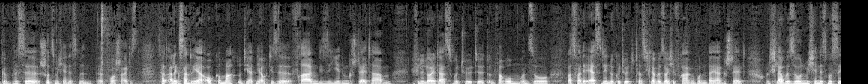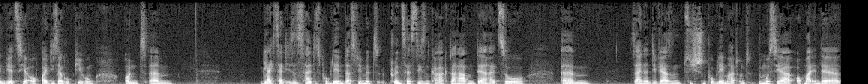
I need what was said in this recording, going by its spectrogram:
gewisse Schutzmechanismen äh, vorschaltest. Das hat Alexandria auch gemacht und die hatten ja auch diese Fragen, die sie jedem gestellt haben. Wie viele Leute hast du getötet und warum und so? Was war der erste, den du getötet hast? Ich glaube, solche Fragen wurden da ja gestellt. Und ich glaube, so einen Mechanismus sehen wir jetzt hier auch bei dieser Gruppierung. Und ähm, gleichzeitig ist es halt das Problem, dass wir mit Princess diesen Charakter haben, der halt so ähm, seine diversen psychischen Probleme hat. Und du musst ja auch mal in der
